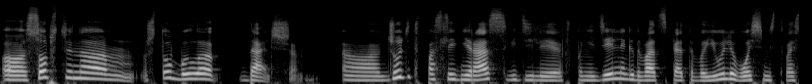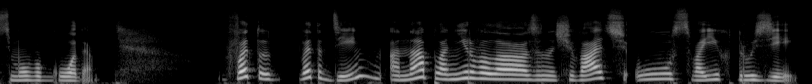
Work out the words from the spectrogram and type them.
А, собственно, что было дальше? А, Джудит в последний раз видели в понедельник, 25 июля 1988 года. В, эту, в этот день она планировала заночевать у своих друзей.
